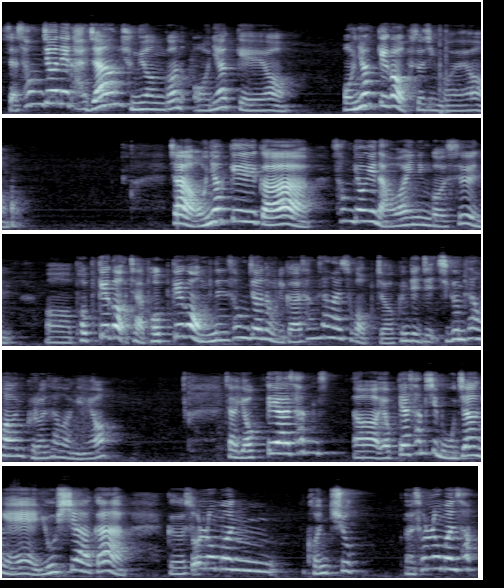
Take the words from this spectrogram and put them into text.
자, 성전의 가장 중요한 건 언약계예요. 언약계가 없어진 거예요. 자, 언약계가 성경에 나와 있는 것은 어, 법계가 자 법계가 없는 성전은 우리가 상상할 수가 없죠. 근데 이제 지금 상황은 그런 상황이에요. 자 역대하 3 어, 역대하 35장에 요시아가 그 솔로몬 건축 어, 솔로몬 성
